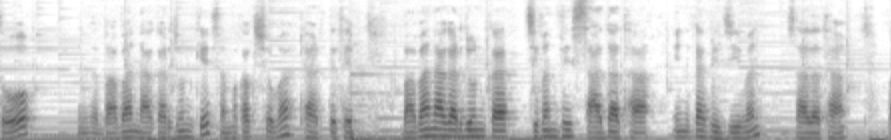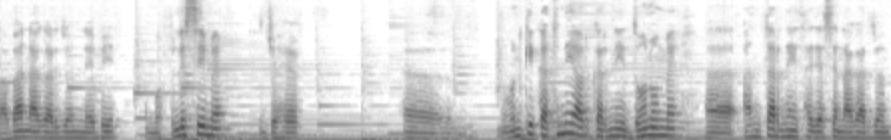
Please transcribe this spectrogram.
तो बाबा नागार्जुन के समकक्ष वह ठहरते थे। बाबा नागार्जुन का जीवन भी सादा था, इनका भी जीवन सादा था। बाबा नागार्जुन ने भी मुफलिसी में जो है उनकी कथनी और करनी दोनों में अंतर नहीं था जैसे नागार्जुन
